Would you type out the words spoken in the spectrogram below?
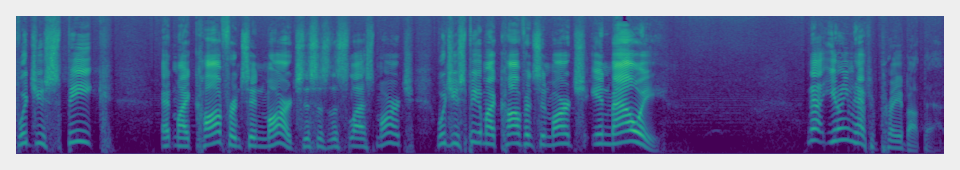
Would you speak at my conference in March, this is this last March, would you speak at my conference in March in Maui? Now, you don't even have to pray about that.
